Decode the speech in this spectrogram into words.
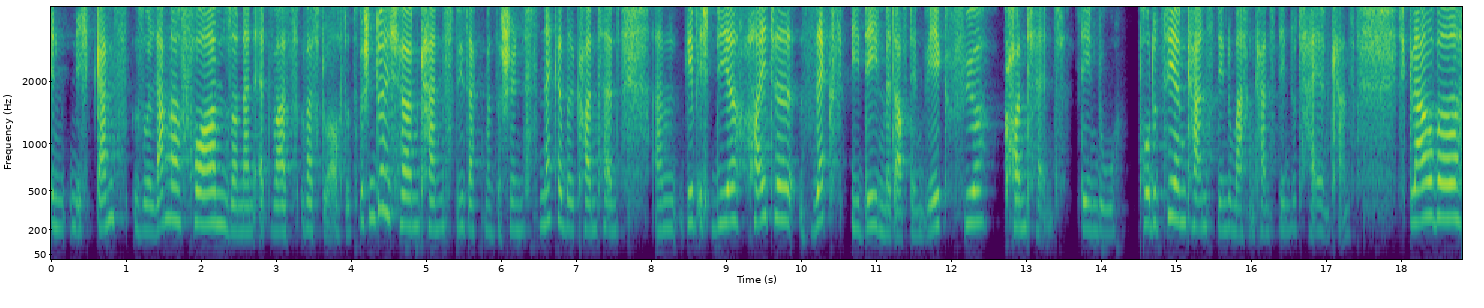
in nicht ganz so langer Form, sondern etwas, was du auch so zwischendurch hören kannst, wie sagt man so schön, snackable Content, ähm, gebe ich dir heute sechs Ideen mit auf den Weg für Content, den du produzieren kannst, den du machen kannst, den du teilen kannst. Ich glaube,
